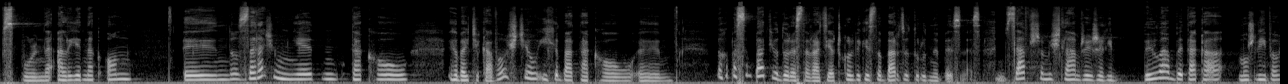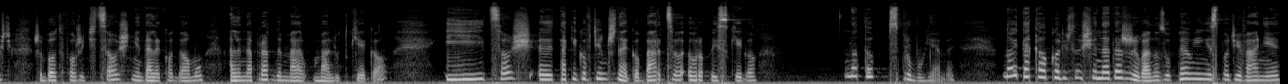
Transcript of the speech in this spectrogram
wspólne, ale jednak on y, no, zaraził mnie taką chyba i ciekawością i chyba taką y, no chyba sympatią do restauracji, aczkolwiek jest to bardzo trudny biznes. Zawsze myślałam, że jeżeli byłaby taka możliwość, żeby otworzyć coś niedaleko domu, ale naprawdę ma, malutkiego i coś y, takiego wdzięcznego, bardzo europejskiego, no to spróbujemy. No i taka okoliczność się nadarzyła, no zupełnie niespodziewanie,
